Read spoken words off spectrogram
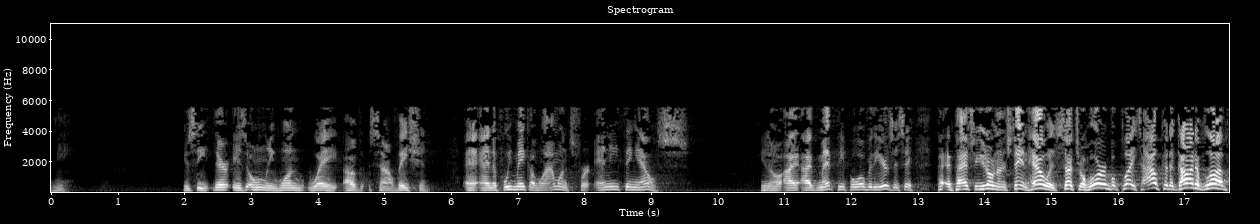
me. You see, there is only one way of salvation. And if we make allowance for anything else, you know, I, I've met people over the years, they say, Pastor, you don't understand. Hell is such a horrible place. How could a God of love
